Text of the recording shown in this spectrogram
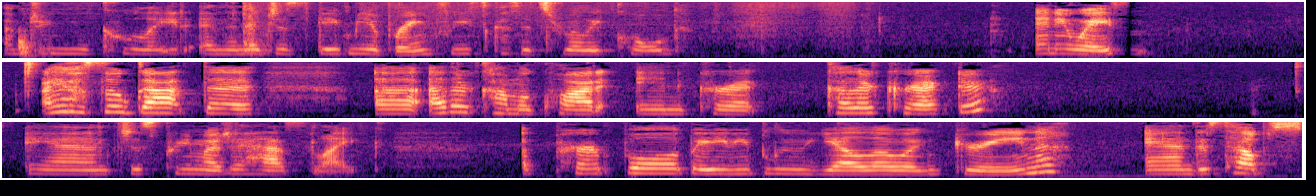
I'm drinking Kool-Aid and then it just gave me a brain freeze because it's really cold. Anyways, I also got the uh, other Camo Quad in correct color corrector. And just pretty much it has like a purple, baby blue, yellow, and green. And this helps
